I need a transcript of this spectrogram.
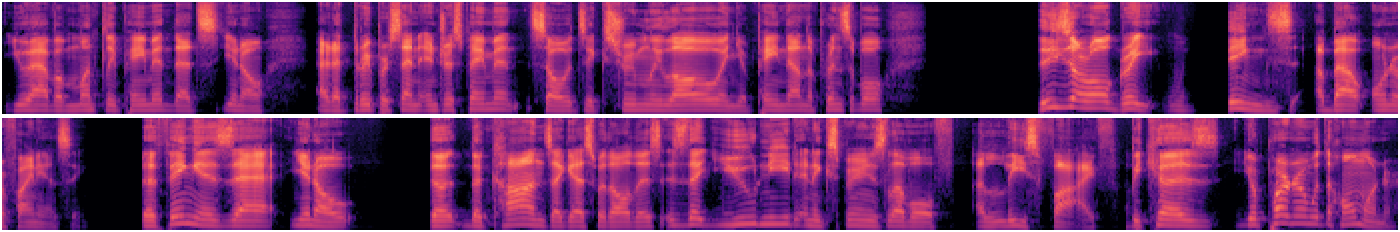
you have a monthly payment that's, you know, at a 3% interest payment. So it's extremely low and you're paying down the principal. These are all great things about owner financing. The thing is that, you know, the the cons i guess with all this is that you need an experience level of at least five because you're partnering with the homeowner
